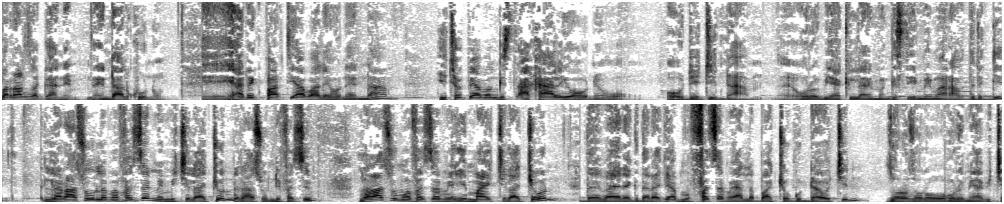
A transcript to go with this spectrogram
በር አልዘጋንም። እንዳልኩ ነው ኢህአዴግ ፓርቲ አባል የሆነና የኢትዮጵያ መንግስት አካል የሆነው ኦህዴድ እና ኦሮሚያ ክልላዊ መንግስት የሚመራው ድርጅት ለራሱ ለመፈጸም የሚችላቸውን ለራሱ እንዲፈጽም ለራሱ መፈጸም የማይችላቸውን በኢህአዴግ ደረጃ መፈጸም ያለባቸው ጉዳዮችን ዞሮ ዞሮ ኦሮሚያ ብቻ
